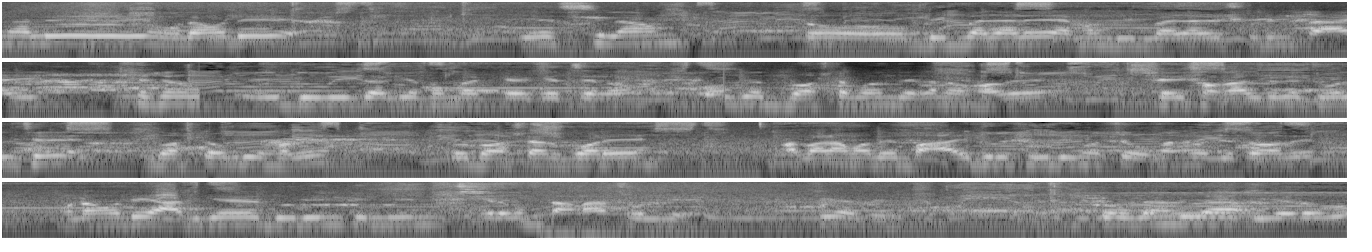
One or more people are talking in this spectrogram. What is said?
ফাইনালি মোটামুটি এসেছিলাম। তো বিগ বাজারে এখন বিগ বাজারের শুটিং প্রায় শেষের। এই দুবিটাকে তোমরা কে কে চেনো? পঞ্চাশ দশটা পর্যন্ত এখানে হবে। সেই সকাল থেকে চলছে, দশটা অবধি হবে। তো দশটার পরে আবার আমাদের বাইরে শুটিং হচ্ছে, ওখানেও যেতে হবে। মোটামুটি আজকে দুদিন তিন দিন এরকম টানা চলবে, ঠিক আছে? তো বন্ধুরা দিয়ে দেবো।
